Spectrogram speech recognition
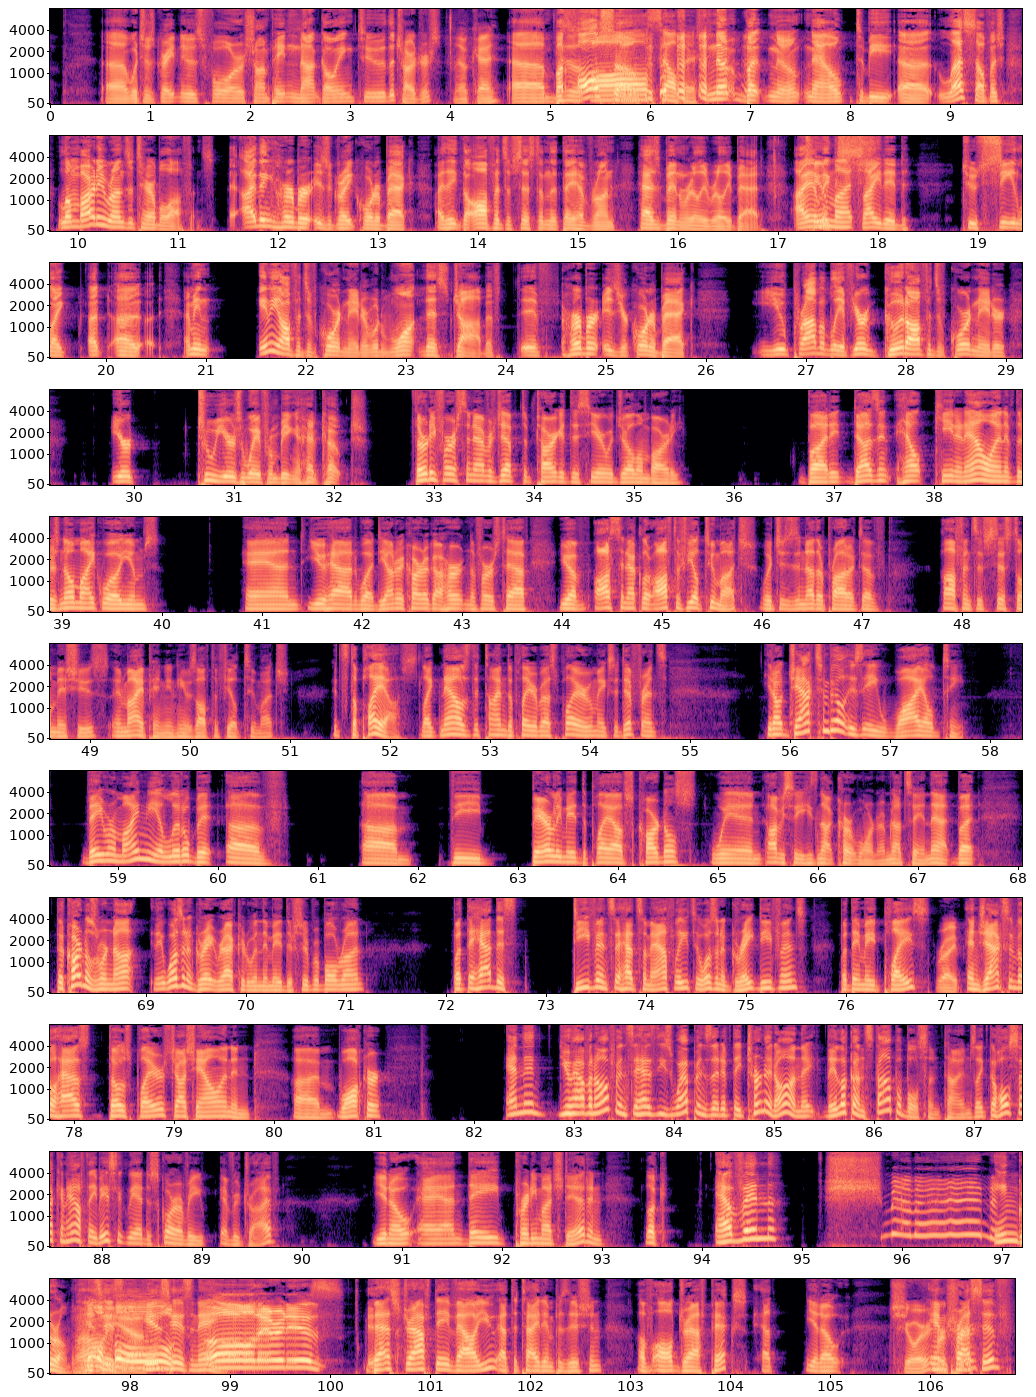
uh, which is great news for Sean Payton not going to the Chargers. Okay. Uh, but This is also, all selfish. no, but no. Now to be uh, less selfish, Lombardi runs a terrible offense. I think Herbert is a great quarterback. I think the offensive system that they have run has been really, really bad. I Too am much. excited to see like a, a. I mean, any offensive coordinator would want this job. If if Herbert is your quarterback, you probably, if you're a good offensive coordinator, you're two years away from being a head coach. 31st in average depth of target this year with Joe Lombardi. But it doesn't help Keenan Allen if there's no Mike Williams. And you had what? DeAndre Carter got hurt in the first half. You have Austin Ekeler off the field too much, which is another product of offensive system issues. In my opinion, he was off the field too much. It's the playoffs. Like now's the time to play your best player who makes a difference. You know, Jacksonville is a wild team. They remind me a little bit of um, the barely made the playoffs Cardinals when obviously he's not Kurt Warner. I'm not saying that, but the Cardinals were not it wasn't a great record when they made their Super Bowl run, but they had this defense that had some athletes. It wasn't a great defense, but they made plays. Right. And Jacksonville has those players, Josh Allen and um, Walker. And then you have an offense that has these weapons that if they turn it on, they, they look unstoppable sometimes. Like the whole second half, they basically had to score every every drive. You know, and they pretty much did. And look, Evan Schmevin. Engram Oh, is, his, yeah. is his name. Oh, there it is. Best draft day value at the tight end position of all draft picks. At you know, Sure. impressive.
